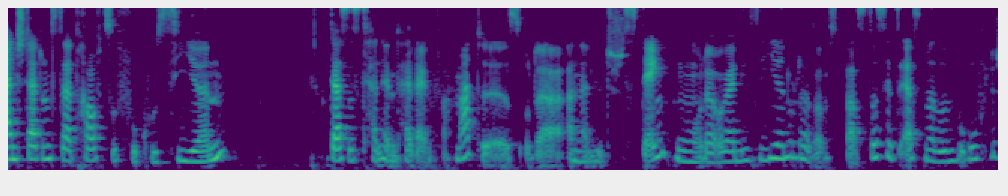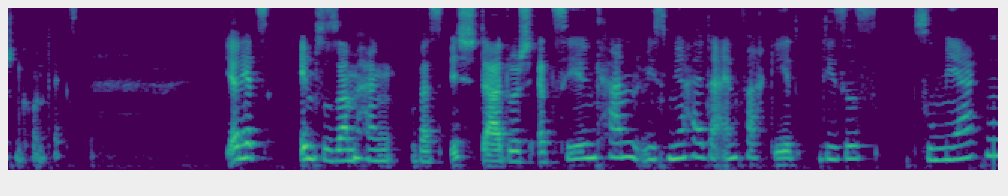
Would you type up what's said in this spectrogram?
Anstatt uns darauf zu fokussieren, dass das Talent halt einfach Mathe ist oder analytisches Denken oder Organisieren oder sonst was. Das jetzt erstmal so im beruflichen Kontext. Ja, und jetzt im Zusammenhang, was ich dadurch erzählen kann, wie es mir halt da einfach geht, dieses zu merken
